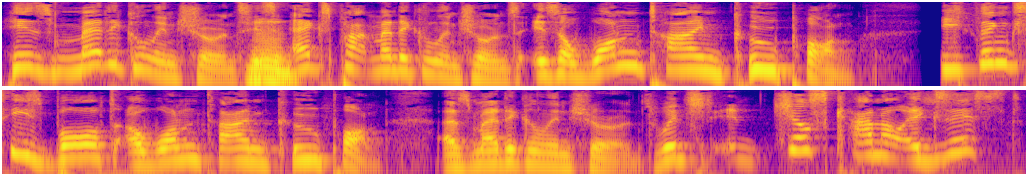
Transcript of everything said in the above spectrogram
his medical insurance, his hmm. expat medical insurance, is a one-time coupon. He thinks he's bought a one-time coupon as medical insurance, which it just cannot exist.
